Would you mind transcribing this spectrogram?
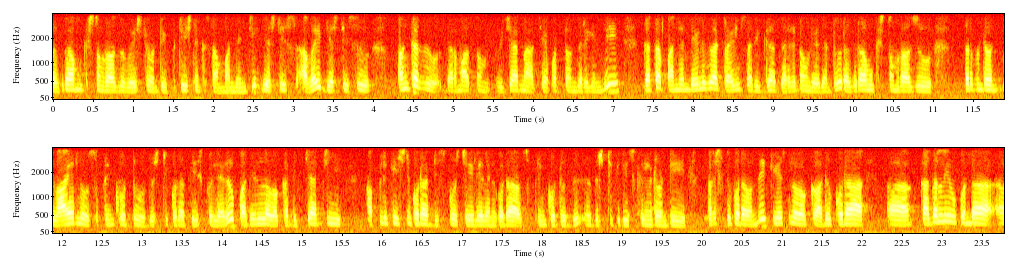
రఘురామకృష్ణరాజు వేసినటువంటి పిటిషన్కు సంబంధించి జస్టిస్ అభయ్ జస్టిస్ పంకజ్ ధర్మాసనం విచారణ చేపట్టడం జరిగింది. గత పన్నెండేళ్ళుగా ట్రయల్ సరిగ్గా జరగడం లేదంటూ రఘురామకృష్ణరాజు తరపున లాయర్లు సుప్రీంకోర్టు దృష్టి కూడా తీసుకెళ్ళారు. పదేళ్ళలో ఒక డిశ్చార్జి అప్లికేషన్ కూడా డిస్పోజ్ చేయలేదని కూడా సుప్రీంకోర్టు దృష్టికి తీసుకెళ్ళినటువంటి పరిస్థితి కూడా ఉంది. కేసులో ఒక అడుగు కూడా కదలనివ్వకుండా ఆ,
